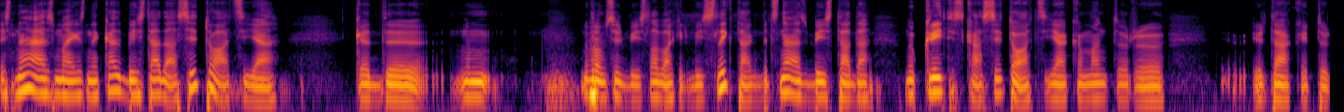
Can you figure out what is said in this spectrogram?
es neesmu man liekas, nekad bijis tādā situācijā, kad, eh, nu, nu, protams, ir bijis labāk, ir bijis sliktāk, bet es neesmu bijis tādā nu, kritiskā situācijā, ka man tur uh, ir tā, ka ir tur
